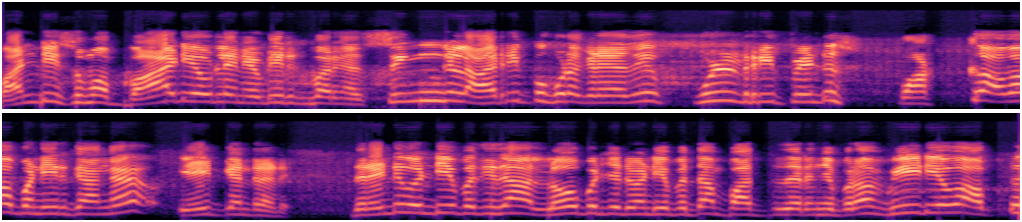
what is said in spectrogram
வண்டி சும்மா பாடி அவுட்லைன் எப்படி இருக்கு பாருங்க. சிங்கிள் அரிப்பு கூட கிடையாது. ஃபுல் ரீபெயிண்ட் பக்காவா பண்ணியிருக்காங்க. எயிட் ஹண்ட்ரட் இந்த ரெண்டு வண்டியை பத்தி தான் லோ பட்ஜெட் வண்டியை பத்தி தான் பார்த்து தெரிஞ்ச போறோம். வீடியோவை அப் டு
